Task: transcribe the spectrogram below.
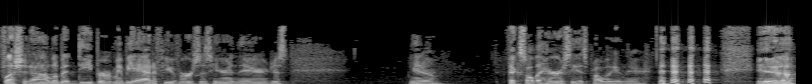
flesh it out a little bit deeper, maybe add a few verses here and there. Just, you know, fix all the heresy that's probably in there. you know,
